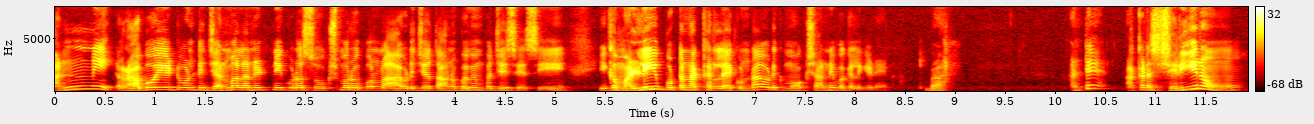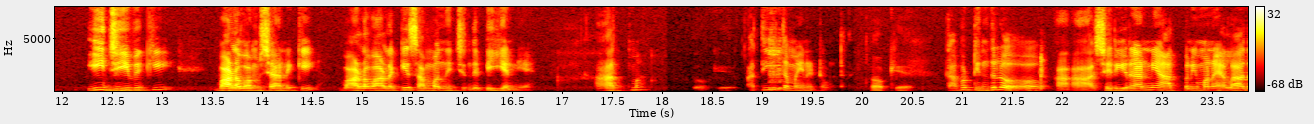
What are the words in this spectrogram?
అన్ని రాబోయేటువంటి జన్మలన్నింటినీ కూడా సూక్ష్మ రూపంలో ఆవిడ చేత అనుభవింపజేసేసి ఇక మళ్ళీ పుట్టనక్కర్ లేకుండా ఆవిడకి మోక్షాన్ని ఇవ్వగలిగాడు ఆయన. అంటే అక్కడ శరీరం ఈ జీవికి వాళ్ళ వంశానికి వాళ్ళ వాళ్ళకి సంబంధించింది డిఎన్ఏ. ఆత్మ అతీతమైనటువంటిది. ఓకే. కాబట్టి ఇందులో ఆ- శరీరాన్ని ఆత్మని మనం ఎలా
